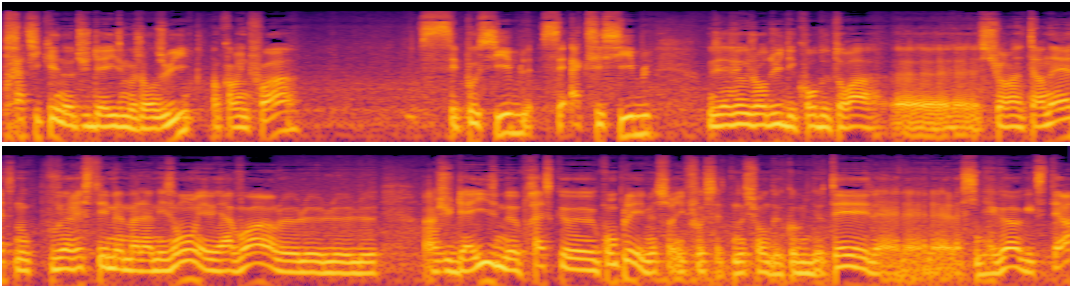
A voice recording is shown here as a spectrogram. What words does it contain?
pratiquer notre judaïsme aujourd'hui, encore une fois, c'est possible, c'est accessible, vous avez aujourd'hui des cours de Torah euh, sur Internet, donc vous pouvez rester même à la maison et avoir un judaïsme presque complet. Bien sûr, il faut cette notion de communauté, la, synagogue, etc.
